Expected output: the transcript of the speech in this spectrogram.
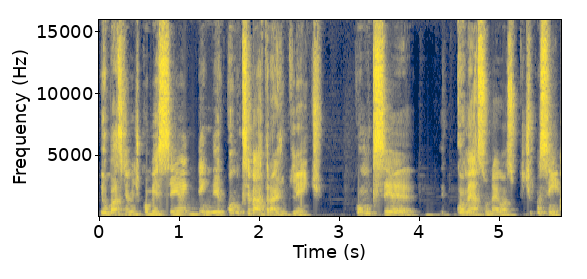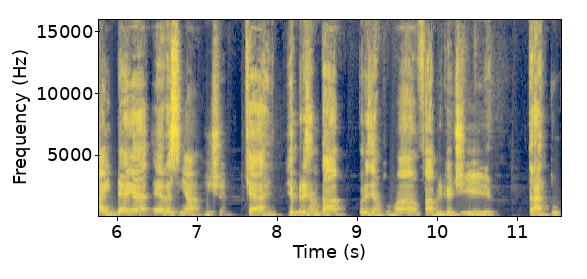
eu basicamente comecei a entender como que você vai atrás de um cliente. Como que você começa um negócio? Porque, tipo assim, a ideia era assim, ah, a gente quer representar, por exemplo, uma fábrica de trator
